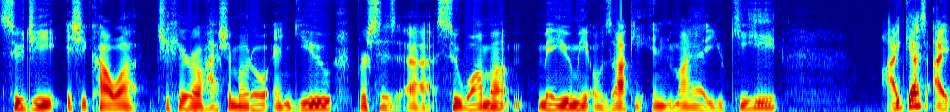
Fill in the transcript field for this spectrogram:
Shuji Ishikawa, Chihiro Hashimoto, and Yu versus uh, Suwama, Mayumi Ozaki, and Maya Yukihi. I guess I,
